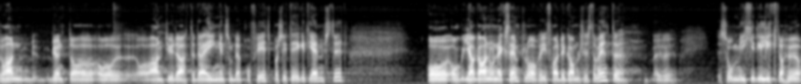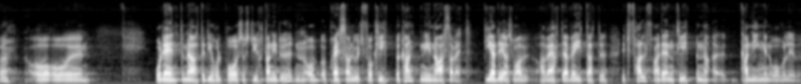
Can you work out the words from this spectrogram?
da han begynte å, å, å, antyde at det er ingen som blir profet på sitt eget hjemsted. Og, og Jeg ga noen eksempler fra Det gamle testamentet uh, som ikke de likte å høre. Og, og, uh, og det endte med at de holdt på og så styrte han i døden og, og pressa han utfor klippekanten i Nasaret. De av dere som har vært der, vet at et fall fra den klippen kan ingen overleve.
